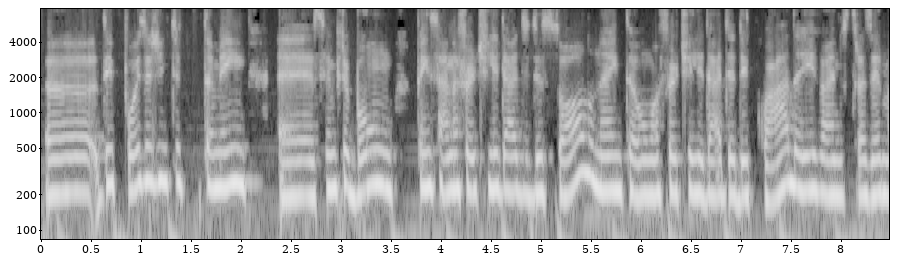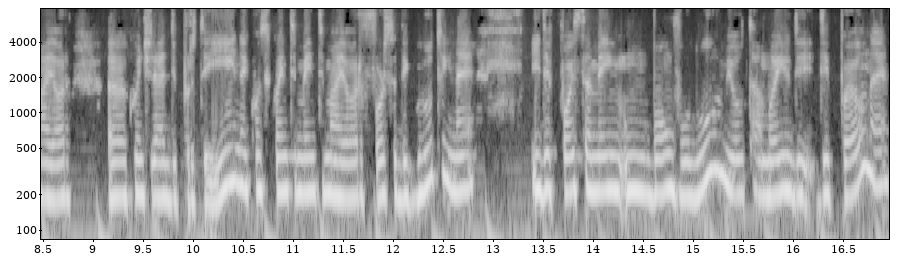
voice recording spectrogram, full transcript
Uh, depois a gente também é sempre bom pensar na fertilidade de solo, né? Então uma fertilidade adequada aí vai nos trazer maior uh, quantidade de proteína e consequentemente maior força de glúten, né? E depois também um bom volume ou tamanho de, de pão, né?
